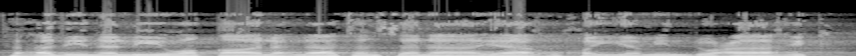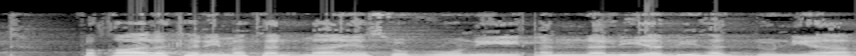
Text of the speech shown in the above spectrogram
فأذن لي وقال لا تنسنا يا أخي من دعائك. فقال كلمة ما يسرني أن لي بها الدنيا.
